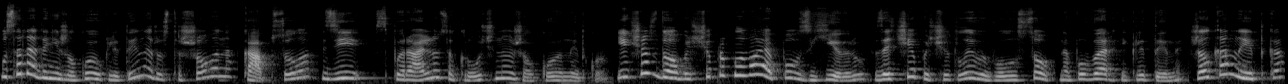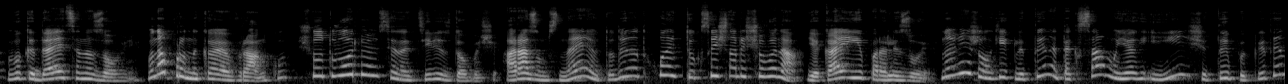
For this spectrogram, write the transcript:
Усередині жалкої клітини розташована капсула зі спирально закрученою жалкою ниткою. Якщо здобич, що пропливає повз гідру, зачепить чутливий волосок на поверхні клітини, жалка нитка викидається назовні. Вона проникає в ранку, що утворюється на тілі здобичі, а разом з нею туди надходить токсична речовина, яка її паралізує. Нові жалкі клітини, так само як і інші типи клітин,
